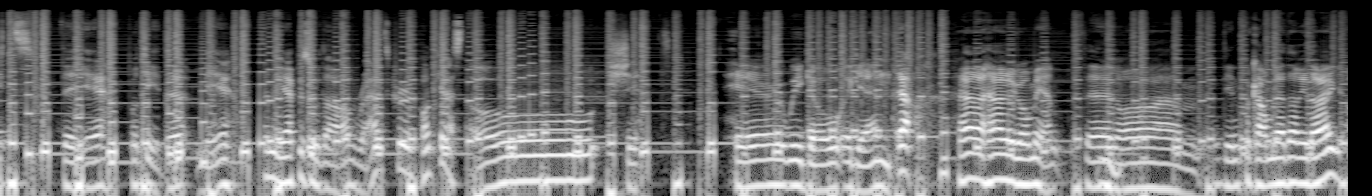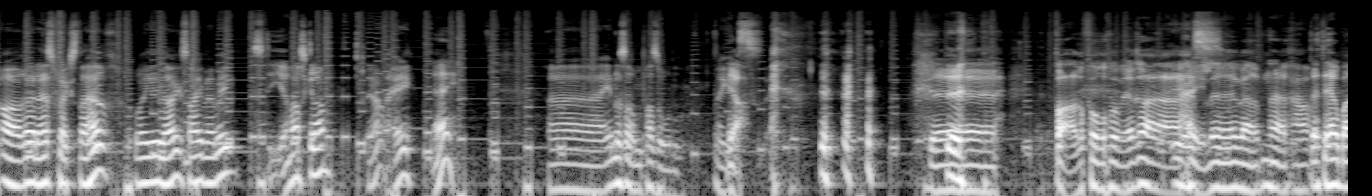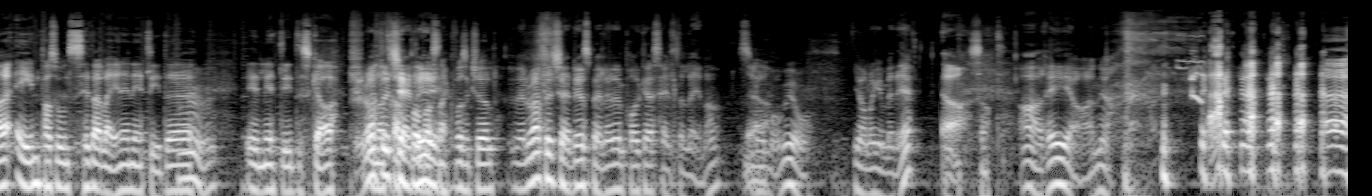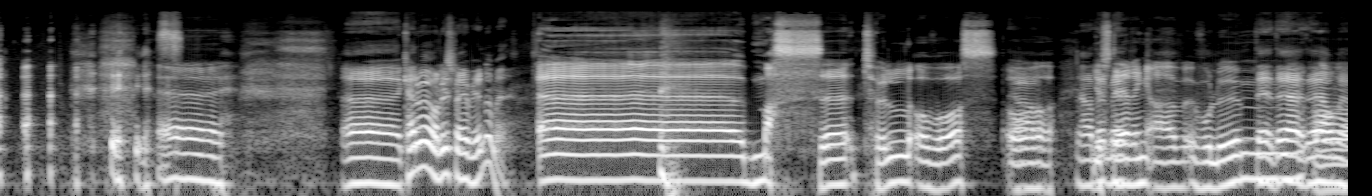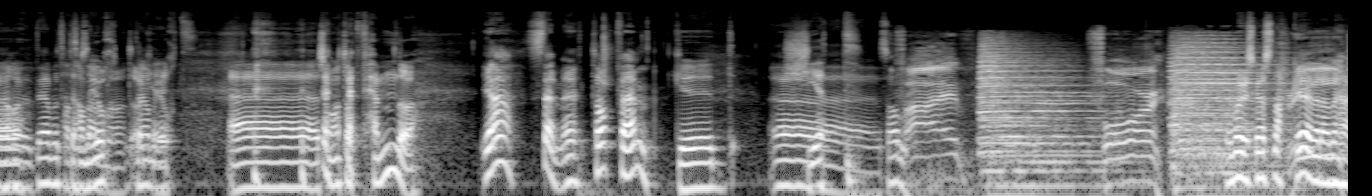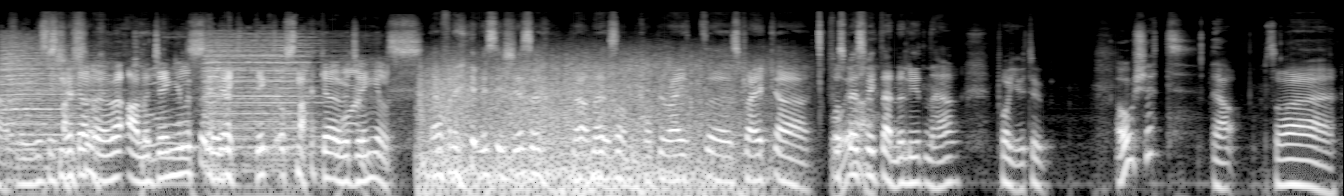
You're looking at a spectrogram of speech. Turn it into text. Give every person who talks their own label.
Speaker 1: right. Det er på tide med en ny episode av Rad Crew Podcast.
Speaker 2: Oh shit. Here we go again.
Speaker 1: Ja, her, her går vi igjen. Det er da um, din programleder i dag, Are Næss Fløgstad her. Og i dag så har jeg med meg
Speaker 2: Stian Askeland.
Speaker 1: Ja, hei.
Speaker 2: Hei.
Speaker 1: Uh, en og samme person, I
Speaker 2: Ja.
Speaker 1: guess.
Speaker 2: Det er bare for å forvirre
Speaker 1: Yes.
Speaker 2: hele verden her.
Speaker 1: Ja.
Speaker 2: Dette her er bare én person som sitter alene i et lite,
Speaker 1: Mm.
Speaker 2: I et lite skap
Speaker 1: Det hadde vært
Speaker 2: under
Speaker 1: litt
Speaker 2: trappa og bare snakker for seg sjøl.
Speaker 1: Det ville vært litt kjedelig å spille inn en podcast helt alene, så
Speaker 2: Ja.
Speaker 1: nå må vi jo gjøre noe med det.
Speaker 2: Ja, sant.
Speaker 1: Are Jan, ja. yes.
Speaker 2: Eh,
Speaker 1: Uh, hva er det vi vanligvis pleier å begynne med?
Speaker 2: Uh, masse tull og vås og
Speaker 1: Ja, Ja,
Speaker 2: justering av volum.
Speaker 1: Det, det, det, har, vi, det har vi tatt oss av Det har vi gjort.
Speaker 2: Eh, skal vi ha topp fem, da?
Speaker 1: Ja, stemmer. Topp fem.
Speaker 2: Good.
Speaker 1: Eh,
Speaker 2: Shit.
Speaker 1: Sånn.
Speaker 3: Five, four,
Speaker 1: Vi må huske å snakke over denne her. fordi Hvis ikke,
Speaker 2: Snakke over alle jingles. Det er viktig å snakke over jingles.
Speaker 1: ja, fordi hvis ikke så blir det sånn copyright uh, strike uh, for
Speaker 2: ja.
Speaker 1: spesifikt denne lyden her på YouTube.
Speaker 2: Oh, shit.
Speaker 1: Ja, så uh,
